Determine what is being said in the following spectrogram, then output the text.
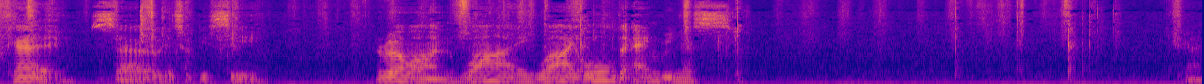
Okay, so let's quickly see. Rowan, why, why all the angriness? Okay.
